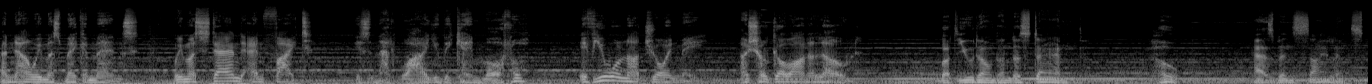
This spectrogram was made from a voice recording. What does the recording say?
And now we must make amends. We must stand and fight. Isn't that why you became mortal? If you will not join me, I shall go on alone. But you don't understand. Hope has been silenced.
